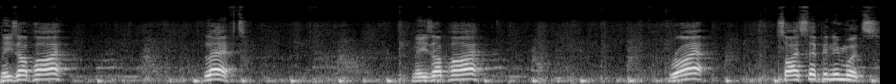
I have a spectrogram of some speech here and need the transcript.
Knees up high. Left. Knees up high. Right. Side stepping inwards.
